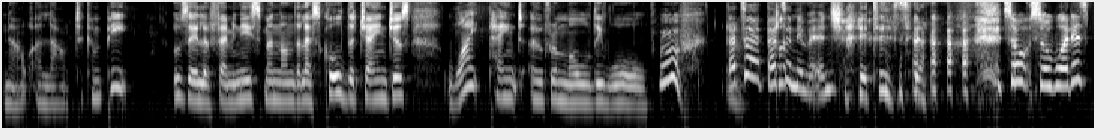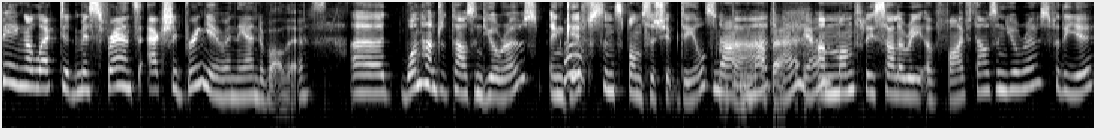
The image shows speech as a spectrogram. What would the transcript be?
now allowed to compete. Osez le Féminisme nonetheless called the changes white paint over a mouldy wall. Ooh, that's a that's an image. It is. Yeah. So, so what does being elected Miss France actually bring you in the end of all this? Uh, 100,000 euros in gifts and sponsorship deals. Not, Oh. Not- bad. not bad, yeah. A monthly salary of 5,000 euros for the year,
